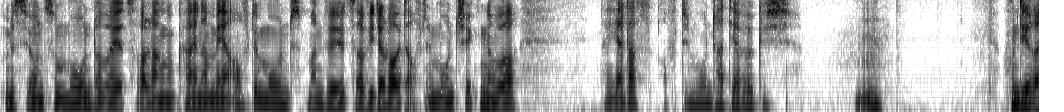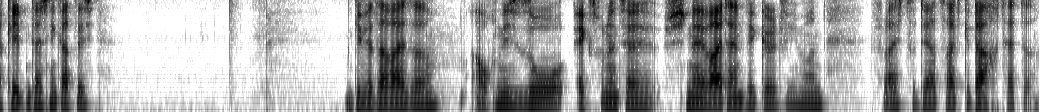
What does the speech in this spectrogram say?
Mission zum Mond, aber jetzt war lange keiner mehr auf dem Mond. Man will zwar wieder Leute auf den Mond schicken, aber naja, das auf den Mond hat ja wirklich. Hm. Und die Raketentechnik hat sich in gewisser Weise auch nicht so exponentiell schnell weiterentwickelt, wie man vielleicht zu der Zeit gedacht hätte.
